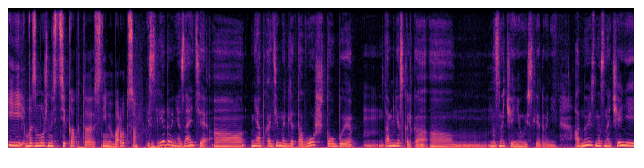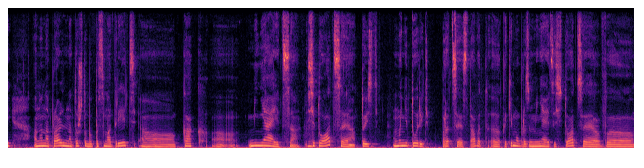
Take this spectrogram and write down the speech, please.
и возможности как-то с ними бороться? Исследования, знаете, а, необходимы для того, чтобы... Там несколько а, назначений у исследований. Одно из назначений, оно направлено на то, чтобы посмотреть, а, как меняется ситуация, то есть мониторить процесс, да, вот э, каким образом меняется ситуация в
